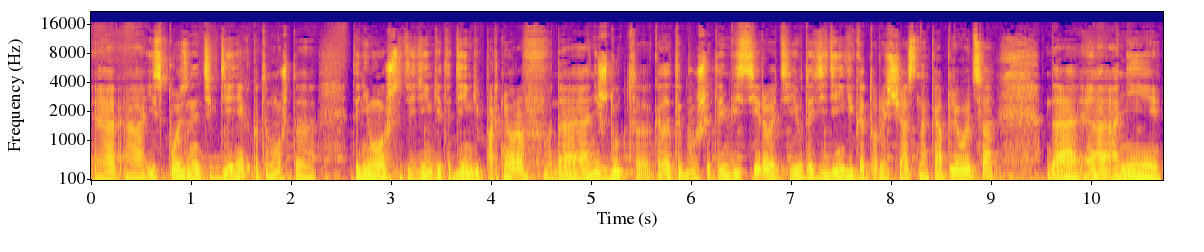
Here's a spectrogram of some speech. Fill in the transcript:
использование этих денег, потому что ты не можешь эти деньги, это деньги партнеров, да, они ждут, когда ты будешь это инвестировать, и вот эти деньги, которые сейчас накапливаются, да, э, они,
